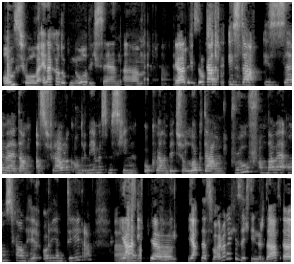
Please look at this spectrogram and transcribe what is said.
omscholen. En dat gaat ook nodig zijn. Um, ja, er is ook... is dat, is, zijn wij dan als vrouwelijke ondernemers misschien ook wel een beetje lockdown-proof, omdat wij ons gaan heroriënteren? Uh, ja, ik, uh, ja, dat is waar wat je zegt, inderdaad. Uh,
